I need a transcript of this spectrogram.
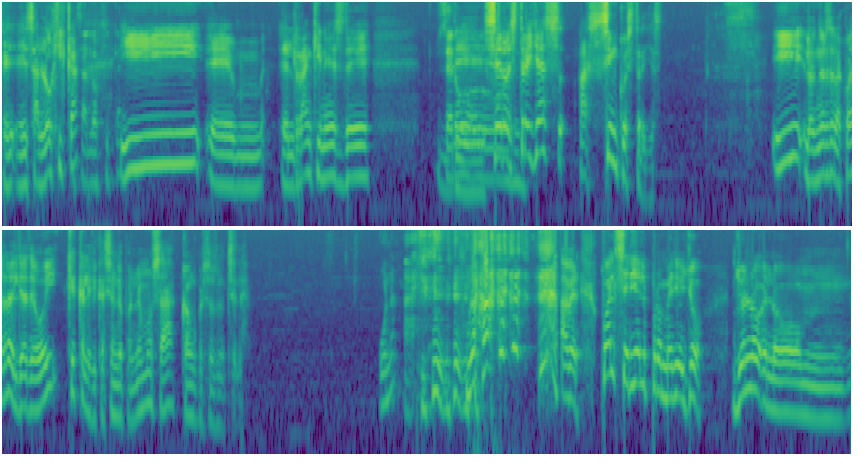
e- esa lógica? Esa lógica. Y em, el ranking es de Cero- de cero estrellas a cinco estrellas. Y los nerds de la cuadra, el día de hoy, ¿qué calificación le ponemos a Kong vs. Godzilla? ¿Una? Ah, A ver, ¿cuál sería el promedio yo? Yo en lo, en lo, mm,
